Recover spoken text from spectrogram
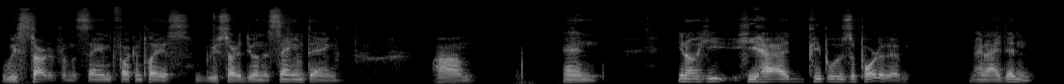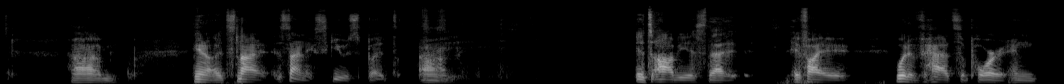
we started from the same fucking place. We started doing the same thing. Um, and, you know, he, he had people who supported him, and I didn't. Um, you know, it's not, it's not an excuse, but, um, it's obvious that if I would have had support and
